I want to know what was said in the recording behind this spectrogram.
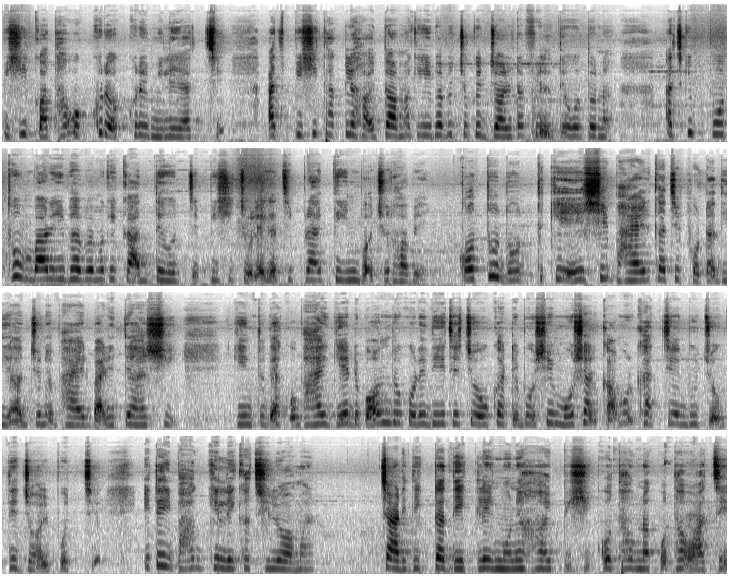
পিসির কথা অক্ষরে অক্ষরে মিলে যাচ্ছে। আজ পিসি থাকলে হয়তো আমাকে এইভাবে চোখের জলটা ফেলতে হতো না। আজকে প্রথমবার এইভাবে আমাকে কাঁদতে হচ্ছে। পিসি চলে গেছে, প্রায় তিন বছর হবে। কত দূর থেকে এসে ভাইয়ের কাছে ফোঁটা দেওয়ার জন্য ভাইয়ের বাড়িতে আসি। কিন্তু দেখো ভাই গেট বন্ধ করে দিয়েছে চৌকাটে বসে মশার কামড় খাচ্ছে, দু চোখ দিয়ে জল পড়ছে। এটাই ভাগ্যে লেখা ছিল আমার। চারিদিকটা দেখলেই মনে হয় পিসি কোথাও না কোথাও আছে।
